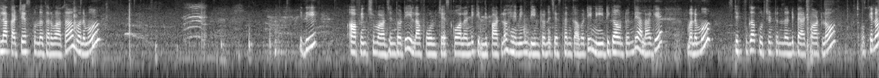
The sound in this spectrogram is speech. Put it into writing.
ఇలా కట్ చేసుకున్న తర్వాత మనము ఇది హాఫ్ ఇంచ్ మార్జిన్ తోటి ఇలా ఫోల్డ్ చేసుకోవాలండి. కింది పార్ట్లో హెమింగ్ దీంట్లోనే చేస్తాను కాబట్టి నీట్గా ఉంటుంది. అలాగే మనము స్టిఫ్గా కూర్చుంటుందండి బ్యాక్ పార్ట్లో. ఓకేనా?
